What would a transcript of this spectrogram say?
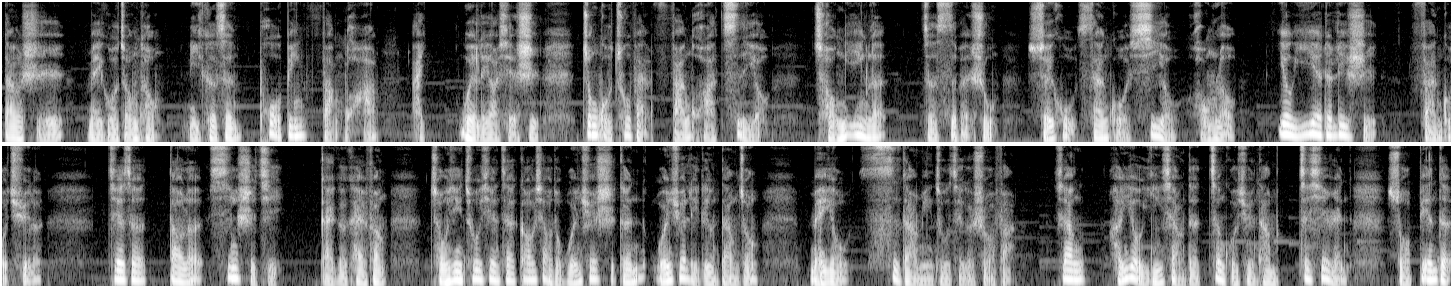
当时美国总统尼克森破冰访华，为了要显示中国出版繁华自由。重印了这四本书：《水浒》《三国》《西游》《红楼》，又一页的历史翻过去了。接着到了新时期，改革开放，重新出现在高校的文学史跟文学理论当中，没有四大名著这个说法。像很有影响的郑国权他们这些人所编的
